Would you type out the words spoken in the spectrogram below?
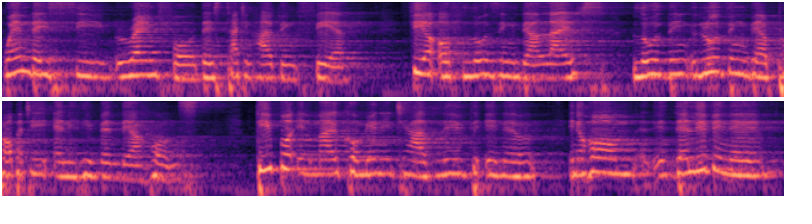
when they see rainfall, they're starting having fear. Fear of losing their lives, losing, losing their property, and even their homes. People in my community have lived in a, in a home, they live in a,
